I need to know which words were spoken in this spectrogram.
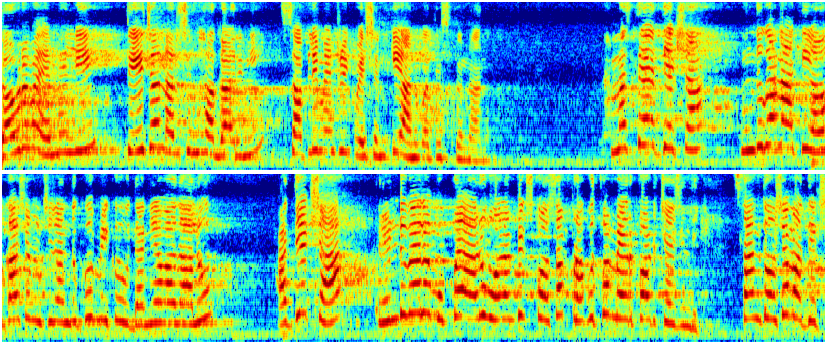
గౌరవ ఎమ్మెల్యే తేజ నరసింహ గారిని సప్లిమెంటరీ క్వశ్చన్కి అనుమతిస్తున్నాను. నమస్తే అధ్యక్ష. ముందుగా నాకు ఈ అవకాశం ఇచ్చినందుకు మీకు ధన్యవాదాలు. అధ్యక్ష రెండు వేల ముప్పై ఆరు ఒలింపిక్స్ కోసం ప్రభుత్వం ఏర్పాటు చేసింది. సంతోషం అధ్యక్ష.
